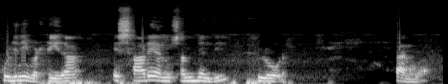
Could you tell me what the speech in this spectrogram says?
ਕੁਝ ਨਹੀਂ ਵੱਟੀ ਦਾ ਇਹ ਸਾਰਿਆਂ ਨੂੰ ਸਮਝਣ ਦੀ ਲੋੜ ਹੈ। ਧੰਨਵਾਦ।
